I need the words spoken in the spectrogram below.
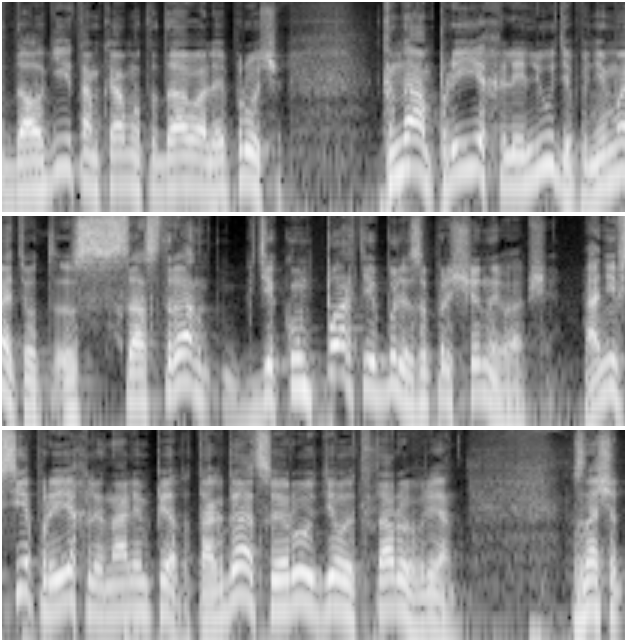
Долги там кому-то давали и прочее к нам приехали люди, понимаете, вот со стран, где компартии были запрещены вообще. Они все приехали на Олимпиаду. Тогда ЦРУ делает второй вариант. Значит,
